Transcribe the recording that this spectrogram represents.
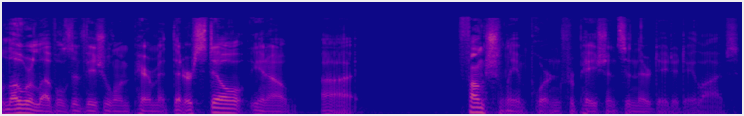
lower levels of visual impairment that are still, you know, uh, functionally important for patients in their day to day lives.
